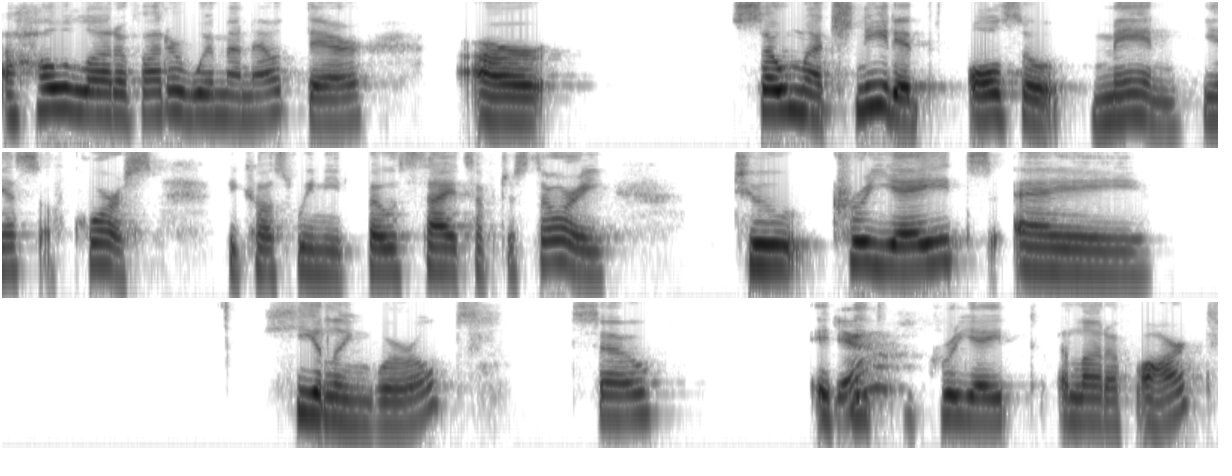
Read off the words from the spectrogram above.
a whole lot of other women out there are so much needed. Also, men, yes, of course, because we need both sides of the story to create a healing world. So it yeah. needs to create a lot of art.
